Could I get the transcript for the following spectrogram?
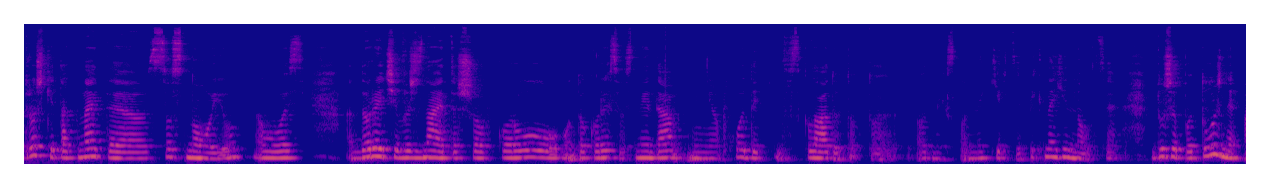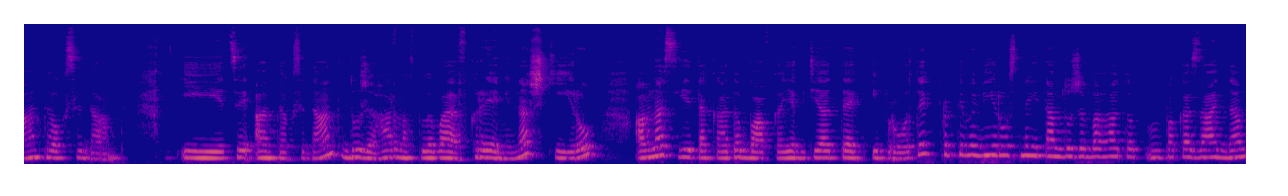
Трошки так, знаєте, сосною. Ось. До речі, ви ж знаєте, що в кору, до кори сосни да, входить в складу, тобто одних складників це пікнагінол, це дуже потужний антиоксидант. І цей антиоксидант дуже гарно впливає в кремі на шкіру. А в нас є така добавка, як діатек і протик противовірусний, там дуже багато показань. Да?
